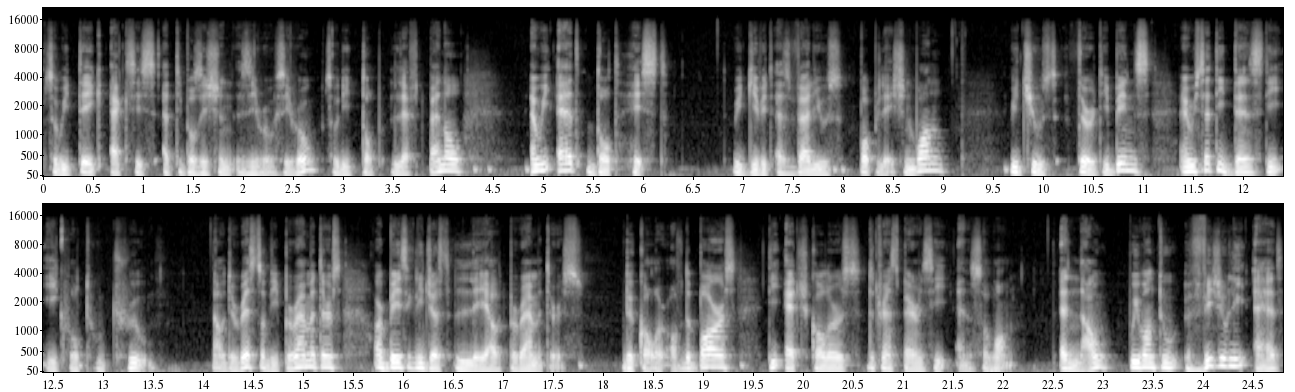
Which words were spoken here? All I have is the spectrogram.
So we take axis at the position 0, 0, so the top left panel, and we add dot hist. We give it as values population 1, we choose 30 bins and we set the density equal to true. Now the rest of the parameters are basically just layout parameters. The color of the bars, the edge colors, the transparency and so on. And now we want to visually add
